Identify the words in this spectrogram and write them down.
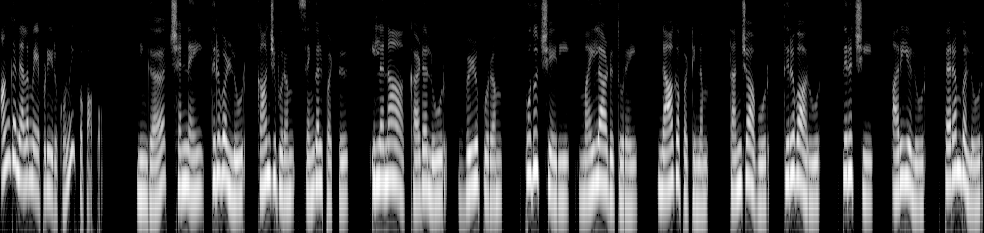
அங்க நிலைமை எப்படி இருக்கும்னு இப்ப பாப்போம். நீங்க சென்னை திருவள்ளூர் காஞ்சிபுரம் செங்கல்பட்டு இல்லனா கடலூர் விழுப்புரம் புதுச்சேரி மயிலாடுதுறை நாகப்பட்டினம் தஞ்சாவூர் திருவாரூர் திருச்சி அரியலூர் பெரம்பலூர்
